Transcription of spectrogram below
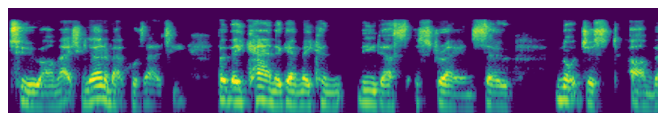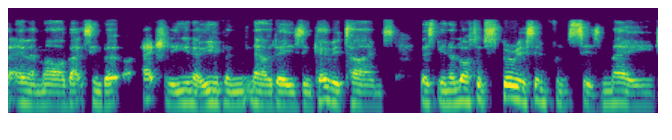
to um, actually learn about causality, but they can, again, they can lead us astray. And so not just um, the MMR vaccine, but actually, you know, even nowadays in COVID times, there's been a lot of spurious inferences made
